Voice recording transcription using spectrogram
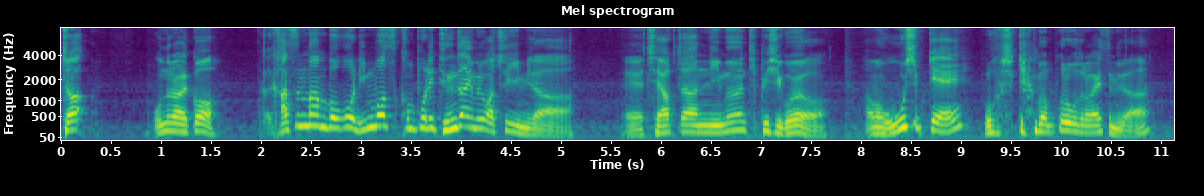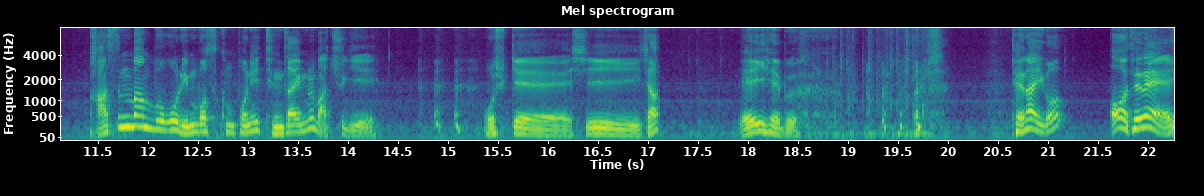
자, 오늘 할 거 가슴만 보고 림버스 컴퍼니 등장인물 맞추기입니다. 예, 제작자님은 DP시고요. 한번 50개, 50개 한번 풀어보도록 하겠습니다. 가슴만 보고 림버스 컴퍼니 등장인물 맞추기. 50개 시작. 에이 헤브. 되나 이거? 어 되네.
